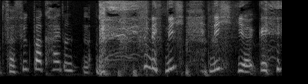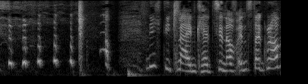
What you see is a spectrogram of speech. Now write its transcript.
Verfügbarkeit und nicht, nicht, nicht hier. nicht die kleinen Kätzchen auf Instagram,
